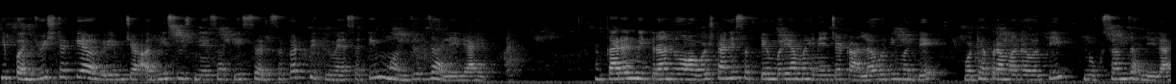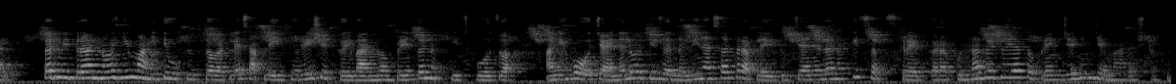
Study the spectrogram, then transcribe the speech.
ही पंचवीस टक्के अग्रिमच्या अधिसूचनेसाठी सरसकट पिकविण्यासाठी मंजूर झालेले आहेत. कारण मित्रांनो ऑगस्ट आणि सप्टेंबर या महिन्यांच्या कालावधीमध्ये मोठ्या प्रमाणावरती नुकसान झालेलं आहे. तर मित्रांनो ही माहिती उपयुक्त वाटल्यास आपल्या इतरही शेतकरी बांधवांपर्यंत नक्कीच पोहोचवा. आणि हो चॅनलवरती जर नवीन असाल तर आपल्या यूट्यूब चॅनलला नक्कीच सबस्क्राईब करा. पुन्हा भेटूया तोपर्यंत जय हिंद जय महाराष्ट्र.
